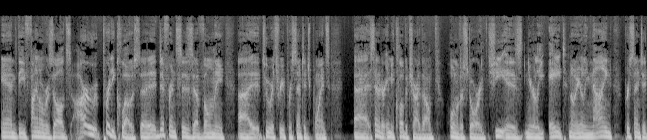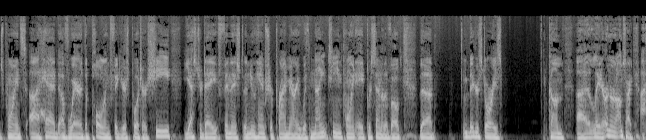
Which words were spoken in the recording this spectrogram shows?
and the final results are pretty close. Uh, differences of only uh, two or three percentage points. Uh, Senator Amy Klobuchar, though, whole other story. She is nearly eight, no, nearly nine percentage points ahead of where the polling figures put her. She yesterday finished the New Hampshire primary with 19.8% of the vote. The bigger stories come uh, later. Or no, no, I'm sorry. I,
